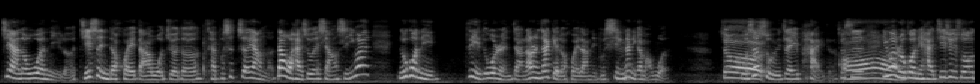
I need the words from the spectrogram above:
既然都问你了，即使你的回答我觉得才不是这样的，但我还是会相信，因为如果你自己问人家，然后人家给的回答你不信，嗯那你干嘛问？就我是属于这一派的，就是哦因为如果你还继续说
